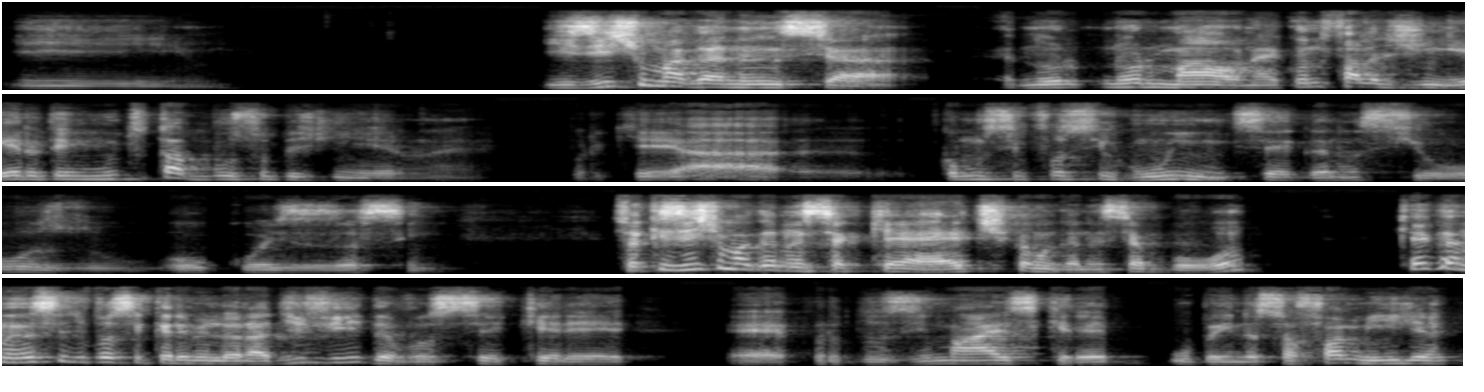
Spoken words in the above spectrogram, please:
E existe uma ganância normal, né? Quando fala de dinheiro, tem muito tabu sobre dinheiro, né? Porque ah, como se fosse ruim ser ganancioso ou coisas assim. Só que existe uma ganância que é ética, uma ganância boa, que é a ganância de você querer melhorar de vida, você querer é, produzir mais, querer o bem da sua família.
